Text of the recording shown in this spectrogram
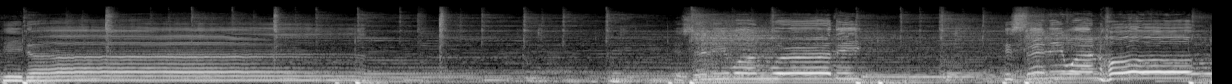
He does. Is anyone worthy? Is anyone whole?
